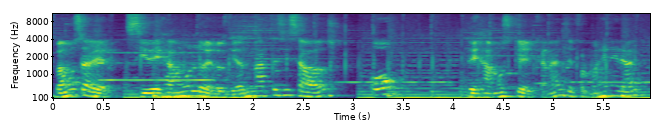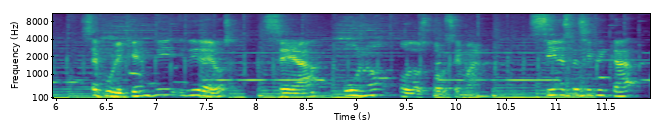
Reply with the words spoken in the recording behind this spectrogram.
Vamos a ver si dejamos lo de los días martes y sábados o dejamos que el canal de forma general se publiquen videos sea uno o dos por semana, sin especificar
